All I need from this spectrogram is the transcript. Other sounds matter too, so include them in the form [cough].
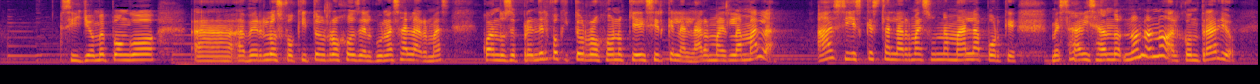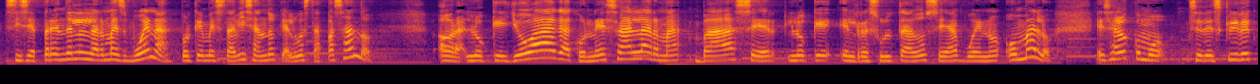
si yo me pongo a, ver los foquitos rojos de algunas alarmas, cuando se prende el foquito rojo no quiere decir que la alarma es la mala. Ah, sí, es que esta alarma es una mala porque me está avisando. No, no, no, al contrario. Si se prende la alarma es buena porque me está avisando que algo está pasando. Ahora, lo que yo haga con esa alarma va a ser lo que el resultado sea bueno o malo. Es algo como se describe,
